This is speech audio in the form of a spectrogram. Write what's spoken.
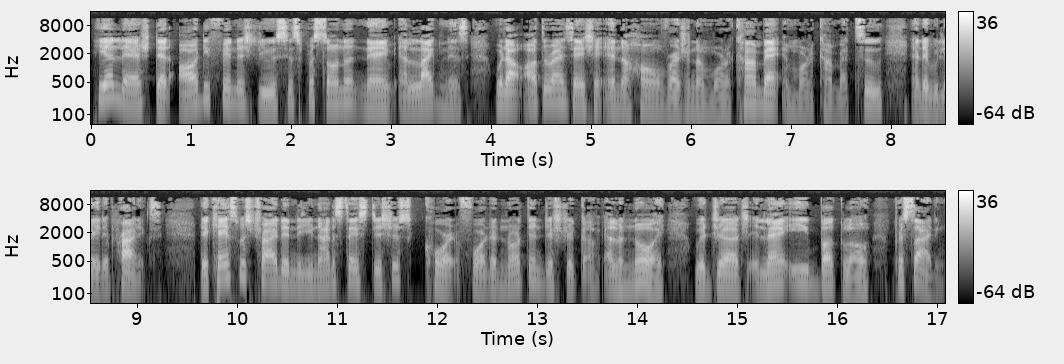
He alleged that all defendants used his persona, name, and likeness without authorization in the home version of Mortal Kombat and Mortal Kombat 2 and the related products. The case was tried in the United States District Court for the Northern District of Illinois with Judge Elaine E. Bucklo presiding.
